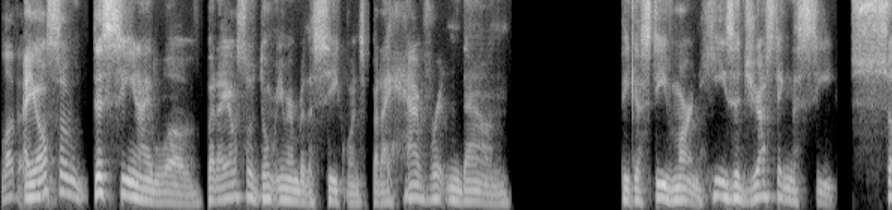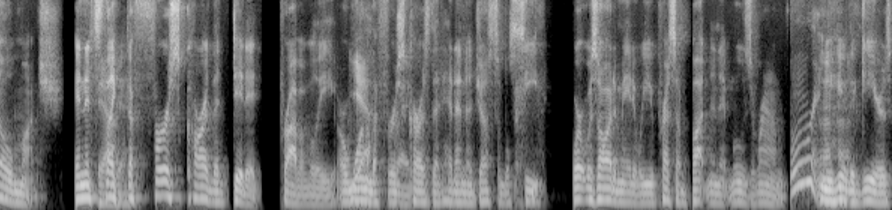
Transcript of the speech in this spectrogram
love it. I also this scene I love, but I also don't remember the sequence, but I have written down because Steve Martin, he's adjusting the seat so much. And it's Yeah. like Yeah. the first car that did it, probably, or one Yeah, of the first right. cars that had an adjustable seat where it was automated, where you press a button and it moves around and you hear Uh-huh. the gears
